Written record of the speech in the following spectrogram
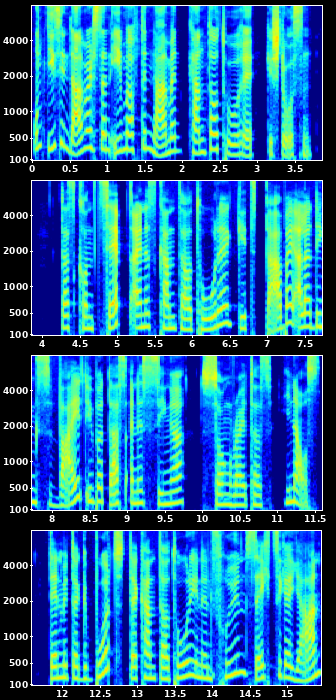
und die sind damals dann eben auf den Namen Cantautore gestoßen. Das Konzept eines Cantautore geht dabei allerdings weit über das eines Singer-Songwriters hinaus. Denn mit der Geburt der Cantautori in den frühen 60er Jahren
